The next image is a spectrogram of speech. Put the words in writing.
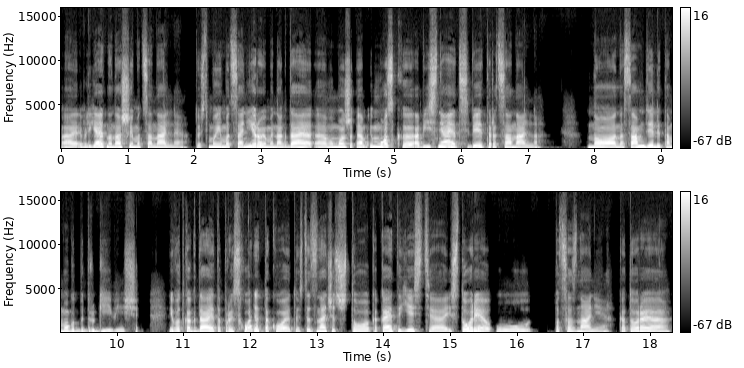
а, влияют на наше эмоциональное. То есть мы эмоционируем, иногда э, мы можем, э, и мозг объясняет себе это рационально но на самом деле там могут быть другие вещи. И вот когда это происходит такое, то есть это значит, что какая-то есть э, история у подсознания, которая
